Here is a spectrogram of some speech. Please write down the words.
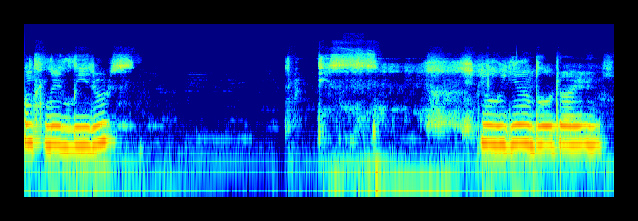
Monthly leaders. You'll begin blow dryers.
